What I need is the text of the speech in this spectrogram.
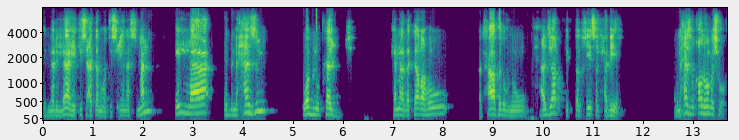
إن لله تسعة وتسعين اسما إلا ابن حزم وابن كج كما ذكره الحافظ ابن حجر في التلخيص الحبير. ابن حزم قوله مشهور.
